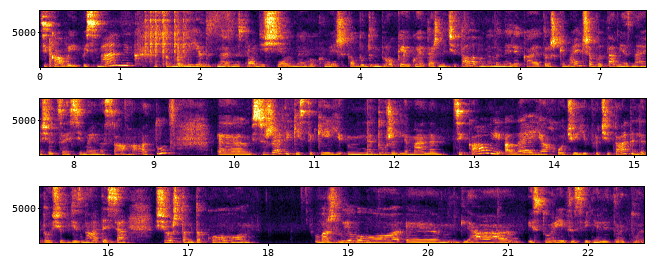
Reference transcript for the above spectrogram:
цікавий письменник. У мене є насправді ще одна його книжка Буденброки, яку я теж не читала. Вона мене лякає трошки менше, бо там я знаю, що це сімейна сага. А тут е, сюжет якийсь такий не дуже для мене цікавий, але я хочу її прочитати для того, щоб дізнатися, що ж там такого важливого е, для історії всесвітньої літератури.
